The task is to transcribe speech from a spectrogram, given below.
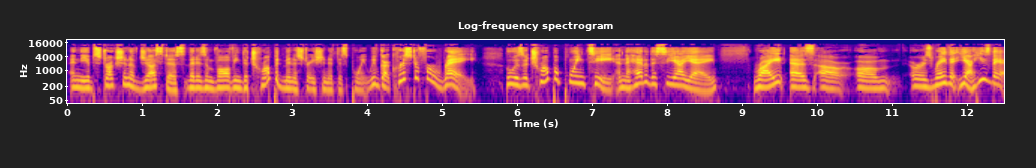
and the obstruction of justice that is involving the Trump administration at this point. We've got Christopher Wray, who is a Trump appointee and the head of the CIA, right? As uh, um, or is Wray that? Yeah, he's the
